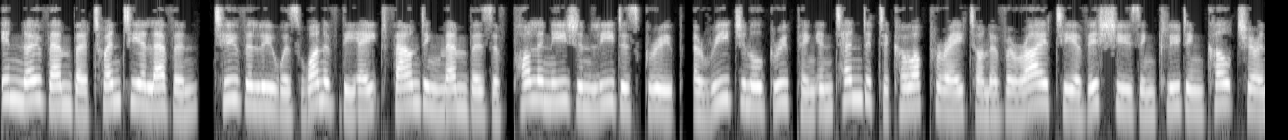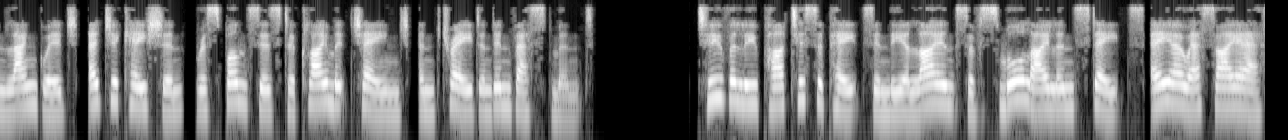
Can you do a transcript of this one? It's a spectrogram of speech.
In November 2011, Tuvalu was one of the eight founding members of Polynesian Leaders Group, a regional grouping intended to cooperate on a variety of issues including culture and language, education, responses to climate change, and trade and investment. Tuvalu participates in the Alliance of Small Island States AOSIS,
